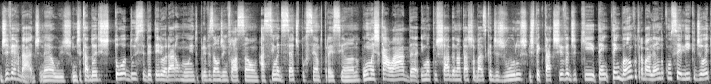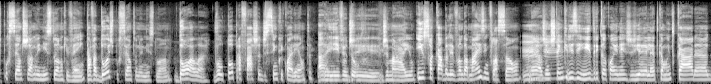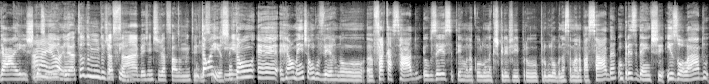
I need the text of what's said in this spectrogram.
de verdade, né? Os indicadores todos se deterioraram muito, previsão de inflação acima de 7% para esse ano, uma escalada e uma puxada na taxa básica de juros, expectativa de que tem, tem banco trabalhando com Selic de 8% já no início do ano que vem, estava 2% no início do ano. Dólar voltou para a faixa de 5,40 no nível de, de maio. Isso acaba levando a mais inflação, né? A gente tem crise hídrica com a energia elétrica muito cara, gás, Ai, gasolina. olha, todo mundo já Enfim. sabe, a gente já fala muito disso. Então é isso. aqui. Então, é, realmente é um governo ah, fracassado. Eu usei esse termo na coluna que escrevi para o Globo na semana passada. Um presidente isolado,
